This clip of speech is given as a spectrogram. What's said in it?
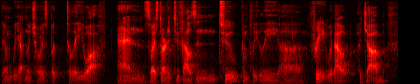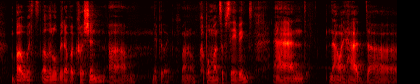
then we have no choice but to lay you off. And so I started 2002 completely uh, free without a job, but with a little bit of a cushion, um, maybe like, I don't know, a couple months of savings. And now I had uh,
